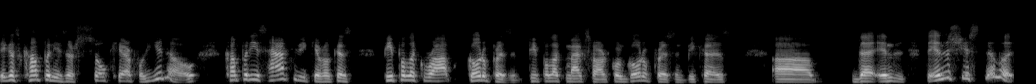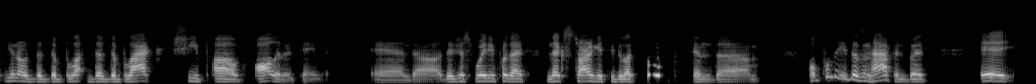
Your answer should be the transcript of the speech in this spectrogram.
because companies are so careful. You know, companies have to be careful because people like Rob go to prison. People like Max Hardcore go to prison because uh, the in the industry is still a you know the the the, the black sheep of all entertainment, and uh, they're just waiting for that next target to be like, Boop! and um, hopefully it doesn't happen. But it,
